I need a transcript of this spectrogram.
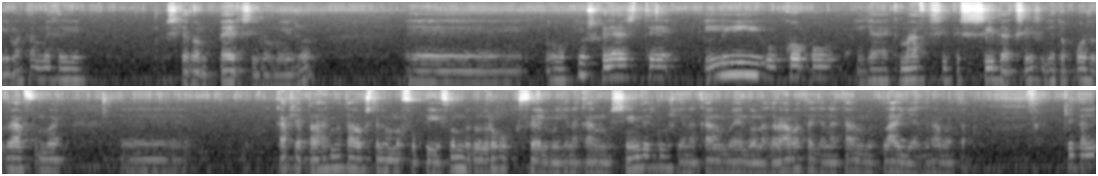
λύματα μέχρι σχεδόν πέρσι νομίζω ε, ο οποίος χρειάζεται λίγο κόπο για εκμάθηση της σύνταξης για το πώς γράφουμε ε, κάποια πράγματα ώστε να μορφοποιηθούν με τον τρόπο που θέλουμε για να κάνουμε σύνδεσμους, για να κάνουμε έντονα γράμματα, για να κάνουμε πλάγια γράμματα κτλ.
